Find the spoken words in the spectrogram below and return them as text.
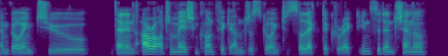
I'm going to, then in our automation config, I'm just going to select the correct incident channel.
